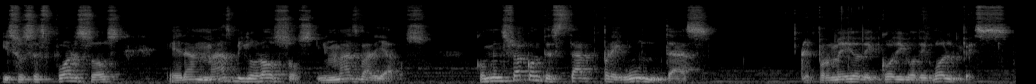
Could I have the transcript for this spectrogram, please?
y sus esfuerzos eran más vigorosos y más variados. Comenzó a contestar preguntas eh, por medio de código de golpes.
